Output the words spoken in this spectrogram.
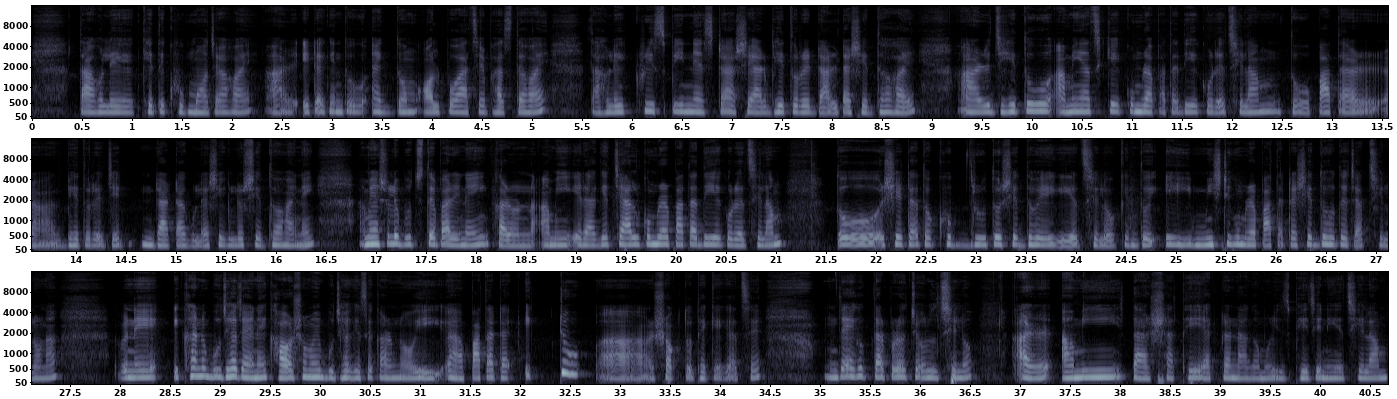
তাহলে খেতে খুব মজা হয়। আর এটা কিন্তু একদম অল্প আঁচে ভাজতে হয়। তাহলে ক্রিস্পিনেসটা আসে আর ভেতরের ডালটা সেদ্ধ হয়। আর যেহেতু আমি আজকে কুমড়া পাতা দিয়ে করেছিলাম, তো পাতার ভেতরে যে ডাটাগুলো সেগুলো সেদ্ধ হয় নাই। আমি আসলে বুঝতে পারি নাই, কারণ আমি এর আগে চাল কুমড়ার পাতা দিয়ে করেছিলাম। তো সেটা তো খুব দ্রুত সেদ্ধ হয়ে গিয়েছিল। কিন্তু এই মিষ্টি কুমড়ার পাতাটা সেদ্ধ হতে চাচ্ছিল না। মানে এখানে বোঝা যায় না খাওয়ার সময় বোঝা গেছে কারণ ওই পাতাটা একটু শক্ত থেকে গেছে। যাই হোক তারপরে চলছিল। আর আমি তার সাথে একটা নাগামরিচ ভেজে নিয়েছিলাম।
